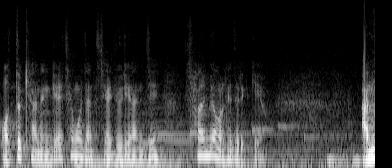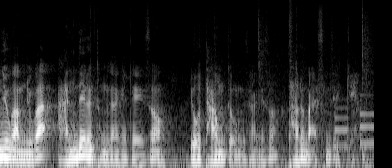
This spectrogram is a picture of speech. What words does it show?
어떻게 하는 게 채무자한테 제일 유리한지 설명을 해드릴게요. 압류가 압류가 안 되는 통장에 대해서 요 다음 동영상에서 바로 말씀드릴게요.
